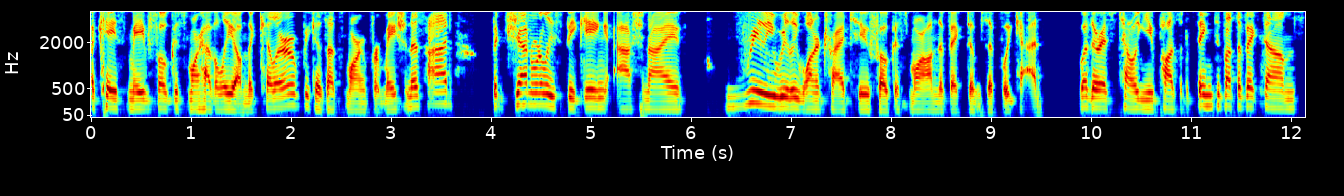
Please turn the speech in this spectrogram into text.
a case may focus more heavily on the killer because that's more information is had. But generally speaking, Ash and I really, really want to try to focus more on the victims if we can, whether it's telling you positive things about the victims,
